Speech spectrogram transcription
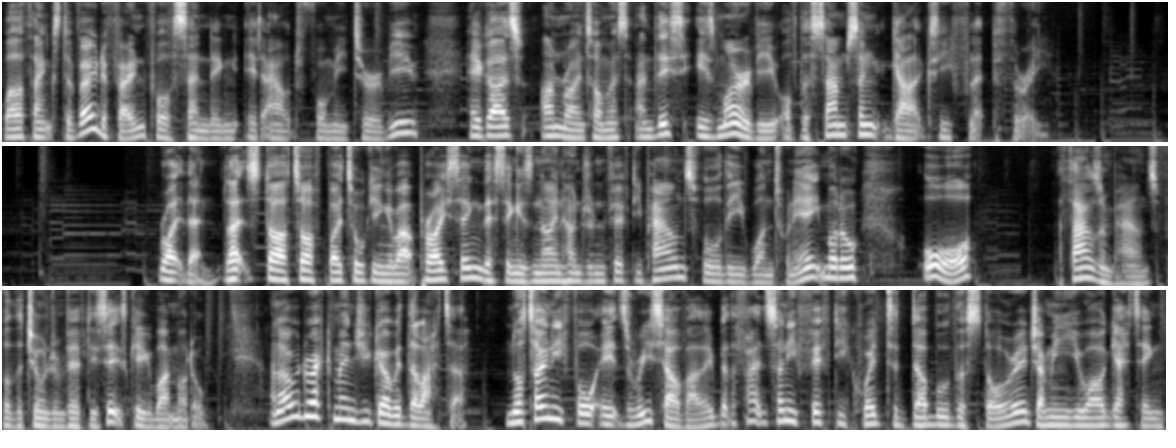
Well, thanks to Vodafone for sending it out for me to review. Hey guys, I'm Ryan Thomas, and this is my review of the Samsung Galaxy Flip 3. Right then, let's start off by talking about pricing. This thing is £950 for the 128 model or £1,000 for the 256GB model. And I would recommend you go with the latter. Not only for its resale value, but the fact it's only 50 quid to double the storage. I mean, you are getting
